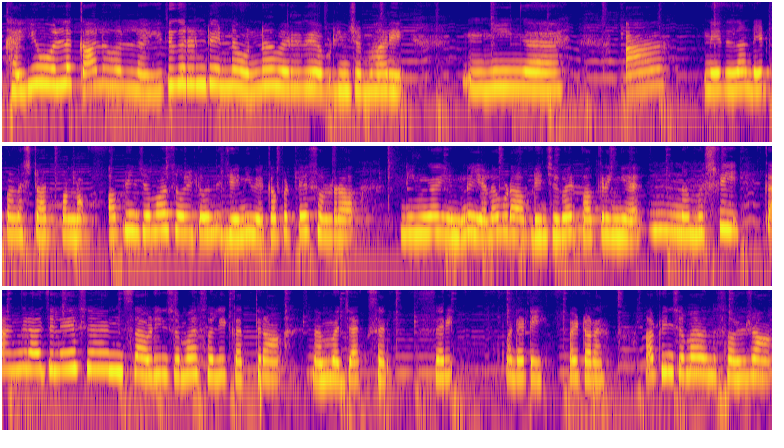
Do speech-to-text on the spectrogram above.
கையும் வரல காலும் வரல இதுக்கு ரெண்டு என்ன ஒன்றா வருது அப்படின்ற மாதிரி. நீங்கள் ஆ நேற்று தான் டேட் பண்ண ஸ்டார்ட் பண்ணோம். அப்படின்ற மாதிரி சொல்லிட்டு வந்து ஜெனி வைக்கப்பட்டே சொல்கிறா நீங்கள் என்ன இளவுடா அப்படின்ற மாதிரி பார்க்குறீங்க நம்ம ஸ்ரீ கங்க்ராச்சுலேஷன்ஸ் அப்படின்ற மாதிரி சொல்லி கத்துறான் நம்ம ஜாக்சன். சரி கொண்டாட்டி போயிட்டு வரேன். அப்படின்ற மாதிரி வந்து சொல்கிறான்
